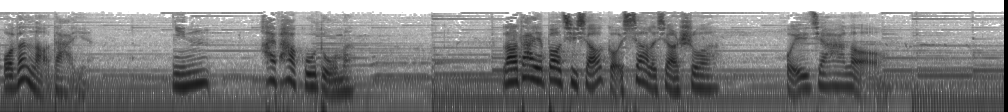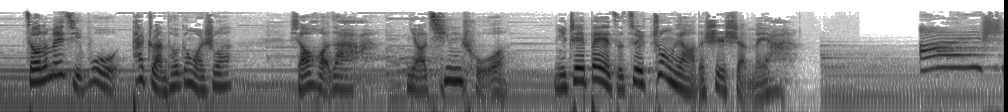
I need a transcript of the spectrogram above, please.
我问老大爷：“您害怕孤独吗？”老大爷抱起小狗笑了笑说：“回家喽。”走了没几步，他转头跟我说：“小伙子，你要清楚，你这辈子最重要的是什么呀？”爱是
